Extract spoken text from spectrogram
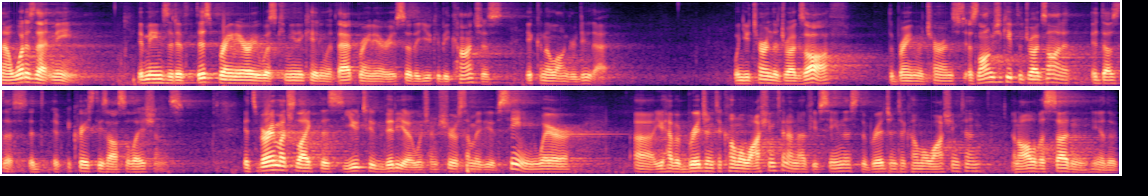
Now, what does that mean? It means that if this brain area was communicating with that brain area so that you could be conscious, it can no longer do that. When you turn the drugs off, the brain returns. As long as you keep the drugs on it, it does this. It, it, it creates these oscillations. It's very much like this YouTube video, which I'm sure some of you have seen, where uh, you have a bridge in Tacoma, Washington. I don't know if you've seen this, the bridge in Tacoma, Washington. And all of a sudden, you know, the,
